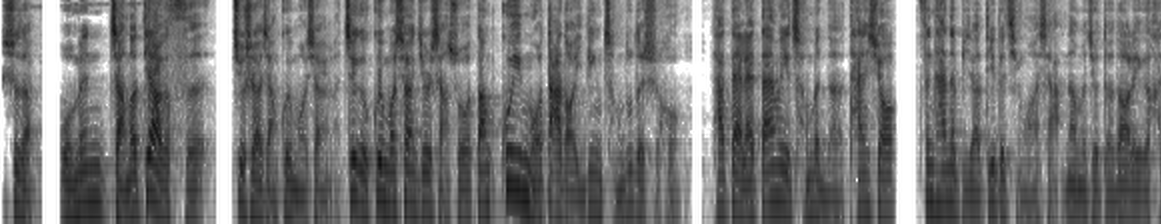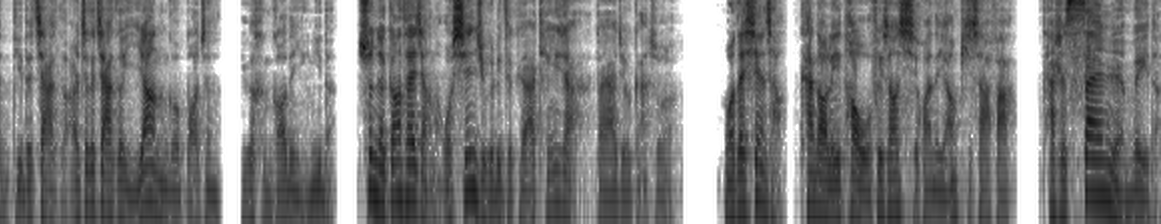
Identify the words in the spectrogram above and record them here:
是的，我们讲到第二个词就是要讲规模效应了。这个规模效应就是想说，当规模大到一定程度的时候，它带来单位成本的摊销分摊的比较低的情况下，那么就得到了一个很低的价格，而这个价格一样能够保证一个很高的盈利的。顺着刚才讲的，我先举个例子给大家听一下，大家就有感受了。我在现场看到了一套我非常喜欢的羊皮沙发。它是三人位的，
